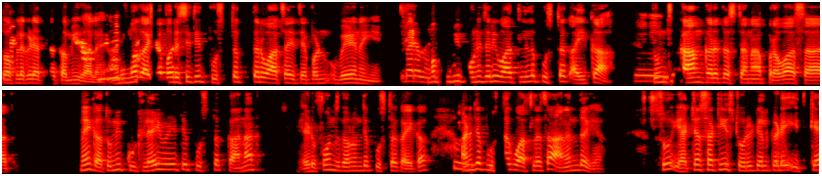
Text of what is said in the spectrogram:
तो आपल्याकडे आता कमी झालाय. आणि मग अशा परिस्थितीत पुस्तक तर वाचायचंय पण वेळ नाहीये. मग तुम्ही कोणीतरी वाचलेलं पुस्तक ऐका. तुमचं काम करत असताना प्रवासात नाही का? तुम्ही कुठल्याही वेळी ते पुस्तक कानात हेडफोन्स घालून ते पुस्तक ऐका आणि ते पुस्तक वाचल्याचा आनंद घ्या. सो ह्याच्यासाठी स्टोरी टेलकडे इतक्या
